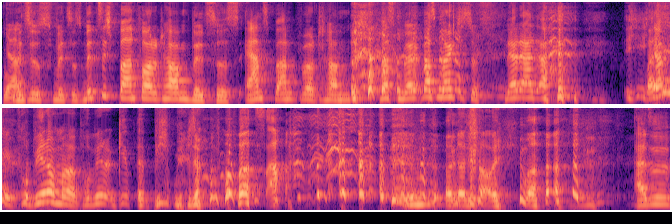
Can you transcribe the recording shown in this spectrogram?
Ja? willst du es willst du's witzig beantwortet haben? Willst du es ernst beantwortet haben? Was, was möchtest du? Na, na, na, ich, ich Weiß glaub, ich nicht, probier doch mal, probier doch, gib, äh, biet mir doch mal was an. und dann schau ich mal. Also,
